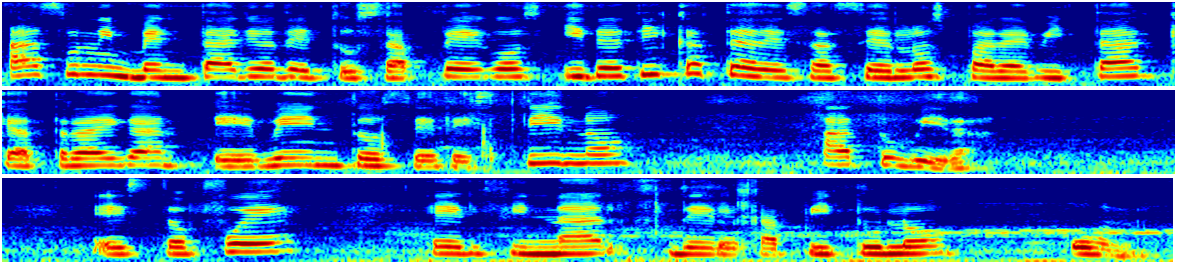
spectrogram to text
Haz un inventario de tus apegos y dedícate a deshacerlos para evitar que atraigan eventos de destino a tu vida. Esto fue el final del capítulo 1.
